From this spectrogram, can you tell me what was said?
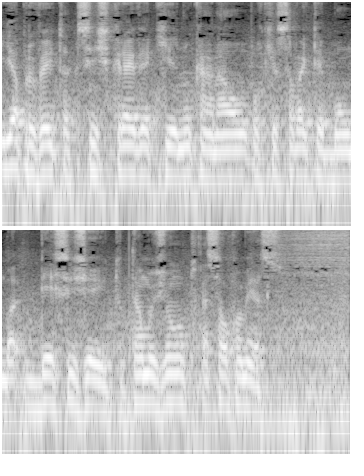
e aproveita, se inscreve aqui no canal porque só vai ter bomba desse jeito. Tamo junto, é só o começo.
